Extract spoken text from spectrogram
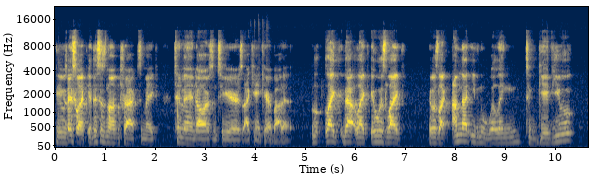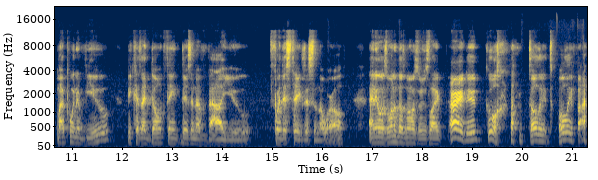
he was basically like, if this is not on track to make ten million dollars in two years, I can't care about it. Like that, like it was like, it was like I'm not even willing to give you my point of view because I don't think there's enough value for this to exist in the world. And it was one of those moments where just like, all right, dude, cool, like, totally, totally fine.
